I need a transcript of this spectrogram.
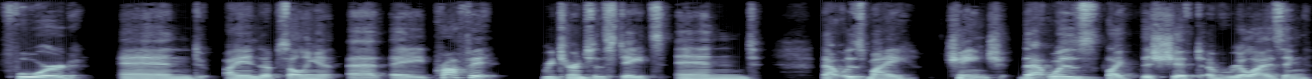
Ford, and I ended up selling it at a profit, returned to the States. And that was my change. That was like the shift of realizing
